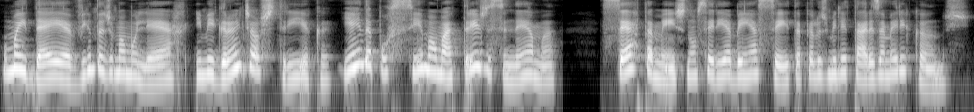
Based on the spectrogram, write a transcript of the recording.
Uma ideia vinda de uma mulher, imigrante austríaca e ainda por cima uma atriz de cinema, certamente não seria bem aceita pelos militares americanos.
